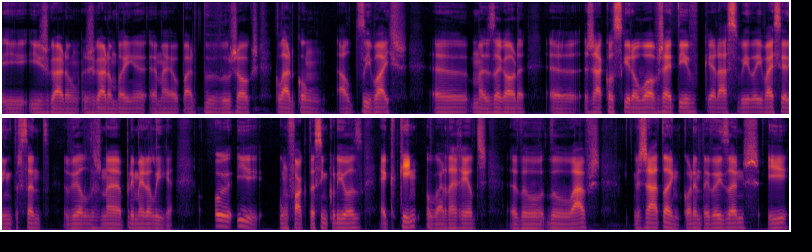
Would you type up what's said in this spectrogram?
e, e jogaram, jogaram bem a, a maior parte dos jogos, claro, com altos e baixos, uh, mas agora uh, já conseguiram o objetivo que era a subida e vai ser interessante vê-los na Primeira Liga. Uh, e um facto assim curioso é que Kim, o guarda-redes do, do Aves, já tem 42 anos e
